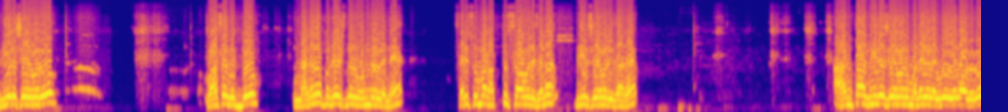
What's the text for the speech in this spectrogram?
ವೀರಶೈವರು ವಾಸವಿದ್ದು ನಗರ ಪ್ರದೇಶದಲ್ಲಿ ಒಂದರಲ್ಲೇನೆ. ಸರಿಸುಮಾರು ಹತ್ತು ಸಾವಿರ ಜನ ವೀರಶೈವರು ಇದ್ದಾರೆ. ಅಂತ ವೀರಶೈವರ ಮನೆಗಳಲ್ಲಿ ಏನಾದರೂ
